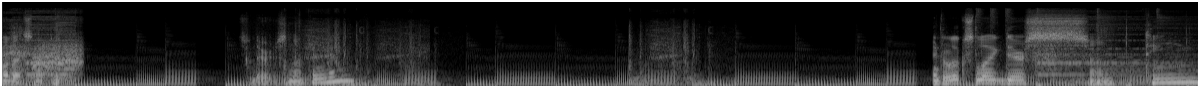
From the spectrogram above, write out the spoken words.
Oh, that's not it. So there is nothing then? It looks like there's something.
